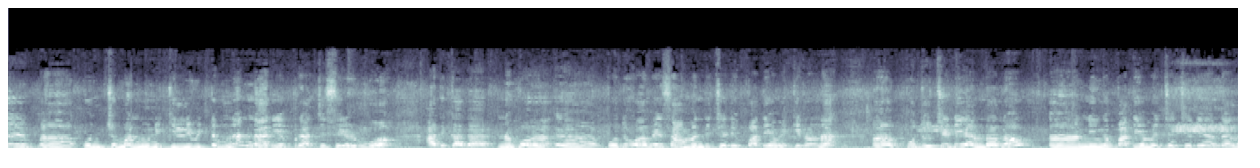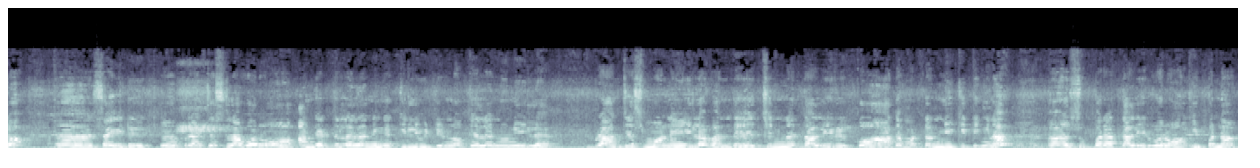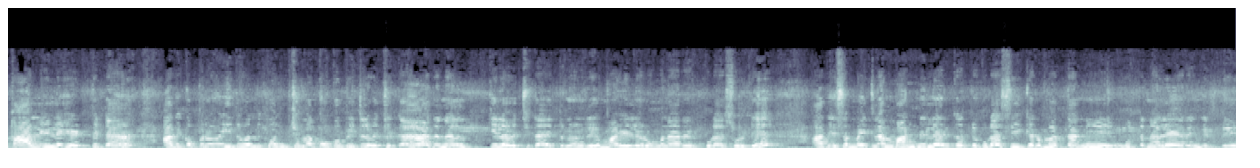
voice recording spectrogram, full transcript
கொஞ்சமாக நுனி கிள்ளி விட்டோம்னா நிறைய பிரான்ச்சஸ் எழும்போம். அதுக்காக நம்ம பொதுவாகவே சாமந்தி செடி பதியம் வைக்கிறோன்னா புது செடியாக இருந்தாலும் நீங்கள் பதியம் வச்ச செடியாக இருந்தாலும் சைடு பிரான்ச்சஸ்லாம் வரும். அந்த இடத்துலலாம் நீங்கள் கிள்ளி விட்டுடணும் கிளை நுனியில். பிரான்ச்சஸ் முனையில் வந்து சின்ன தளிர் இருக்கும். அதை மட்டும் நீக்கிட்டிங்கன்னா சூப்பராக தளிர் வரும். இப்போ நான் காலையில் எடுத்துட்டேன். அதுக்கப்புறம் இது வந்து கொஞ்சமாக கொக்கோ பீட்டில் வச்சுருக்கேன். அதனால் கீழே வச்சுட்டேன். எடுத்துன்னு வந்து மழையில் ரொம்ப நேரம் இருக்கக்கூடாது சொல்லிட்டு. அதே சமயத்தில் மண்ணில் இருக்கிறது கூட சீக்கிரமாக தண்ணி ஊற்றினாலே இறங்கிடுது.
